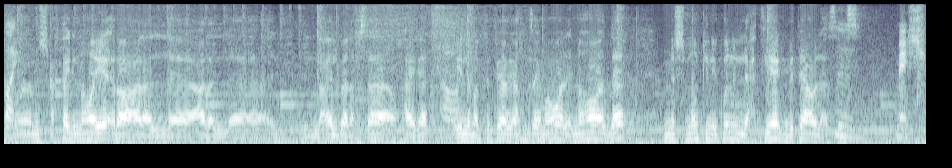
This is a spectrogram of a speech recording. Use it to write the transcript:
طيب. مش محتاج إن هو يقرأ على ال على ال العلبة نفسها أو حاجة آه. إيه اللي مكتوب فيها وياخد زي ما هو لأن هو ده مش ممكن يكون الاحتياج بتاعه الأساسي. ماشي.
